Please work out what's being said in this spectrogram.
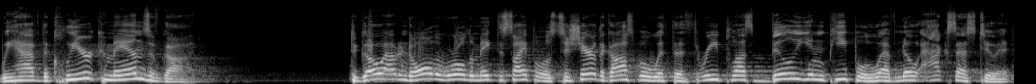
We have the clear commands of God to go out into all the world and make disciples, to share the gospel with the three plus billion people who have no access to it.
